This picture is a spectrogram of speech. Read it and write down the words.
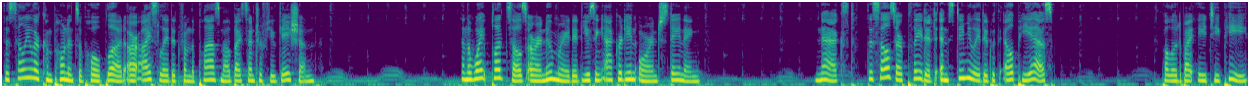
the cellular components of whole blood are isolated from the plasma by centrifugation, and the white blood cells are enumerated using acridine orange staining. Next, the cells are plated and stimulated with LPS followed by ATP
